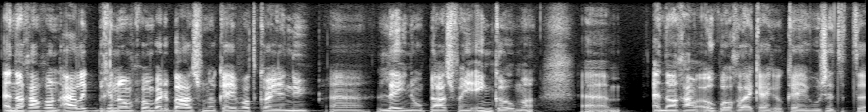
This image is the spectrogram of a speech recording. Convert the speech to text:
en dan gaan we gewoon eigenlijk beginnen gewoon bij de basis van, oké, wat kan je nu lenen op basis van je inkomen? Um, en dan gaan we ook wel gelijk kijken, oké, hoe zit het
